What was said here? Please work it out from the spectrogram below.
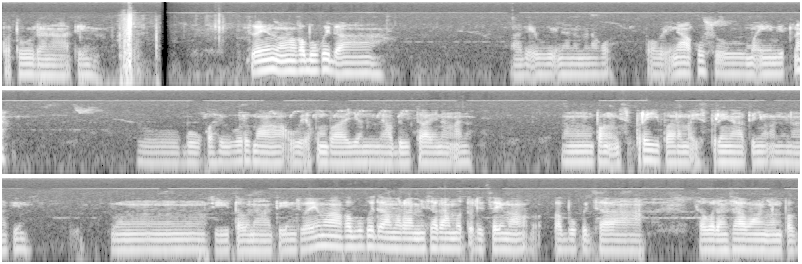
Patula natin. So ayun mga kabukid ah. Bali uwi na naman ako. Pauwi na ako so mainit na. So bukas siguro mauwi akong bayan. Nabili tayo ng ano. Ng pang spray para ma-spray natin yung ano natin yung sitaw natin. So ayun mga kabukid, ah, maraming salamat ulit sa mga kabukid sa sa walang sawang yung pag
